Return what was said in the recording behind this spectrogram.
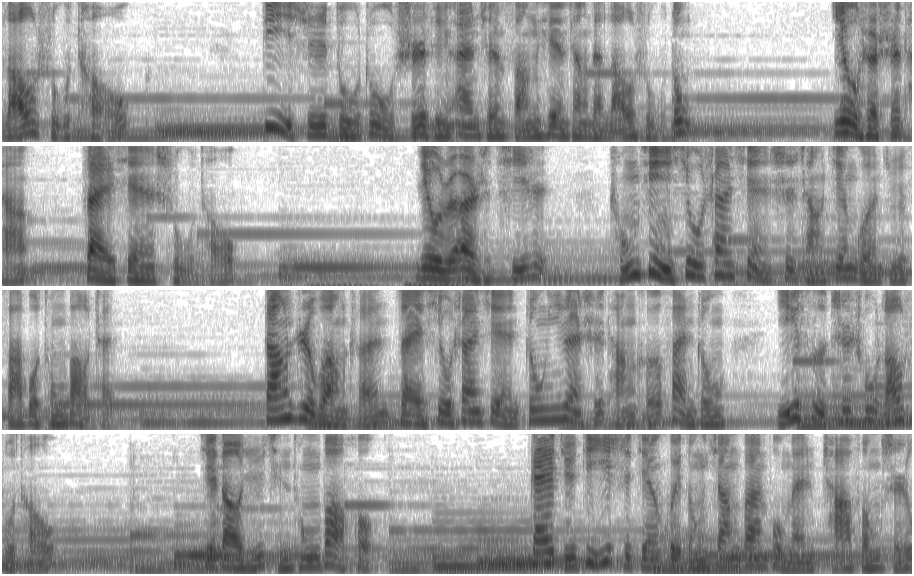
老鼠头，必须堵住食品安全防线上的老鼠洞。又是食堂再现鼠头。六月二十七日，重庆秀山县市场监管局发布通报称，当日网传在秀山县中医院食堂盒饭中疑似吃出老鼠头。接到舆情通报后，该局第一时间会同相关部门查封食物，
